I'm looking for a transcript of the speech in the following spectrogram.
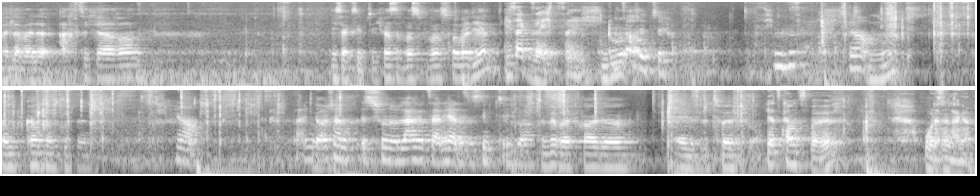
mittlerweile 80 Jahre. Ich sag 70. Was, was, was war bei dir? Ich sag 60. Und du? Auch 70. Mhm. Ja. Komm, komm ganz gut hin. ja. In Deutschland ist schon eine lange Zeit her, dass es 70 war. Sind wir bei Frage 11, 12 schon. Jetzt kommt 12. Oh, das ist eine lange.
